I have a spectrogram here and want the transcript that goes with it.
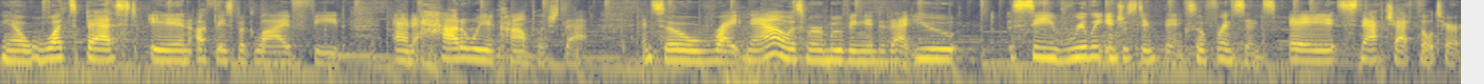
You know, what's best in a Facebook Live feed and how do we accomplish that? And so right now, as we're moving into that, you see really interesting things. So for instance, a Snapchat filter,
